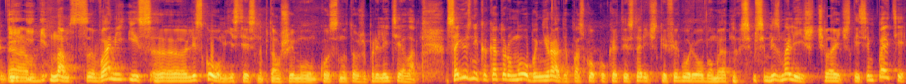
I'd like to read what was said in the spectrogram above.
да. и, и, и нам с вами и с э, Лесковым, естественно, естественно, потому что ему косвенно тоже прилетело. Союзника, которому оба не рады, поскольку к этой исторической фигуре оба мы относимся без малейшей человеческой симпатии,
